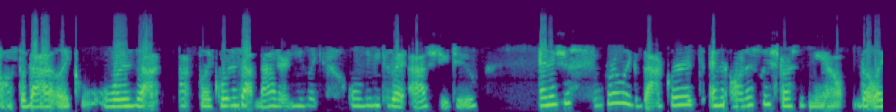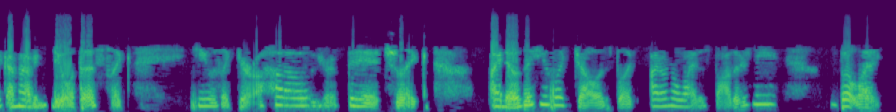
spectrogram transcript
off the bat. Like, what is that? Like, what does that matter? And he's like, only because I asked you to. And it's just super, like, backwards. And it honestly stresses me out that, like, I'm having to deal with this. Like, he was like, you're a hoe, you're a bitch. Like, I know that he's like jealous, but like I don't know why this bothers me. But like,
